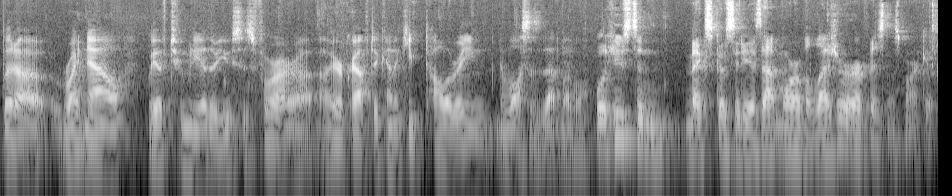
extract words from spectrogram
But uh, right now, we have too many other uses for our uh, aircraft to kind of keep tolerating the losses at that level. Well, Houston, Mexico City, is that more of a leisure or a business market?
